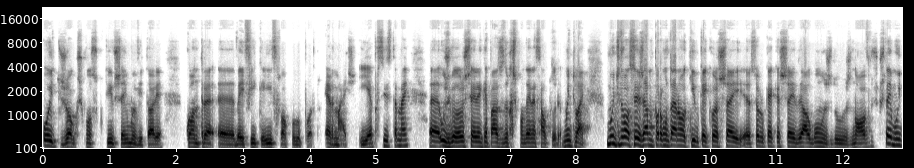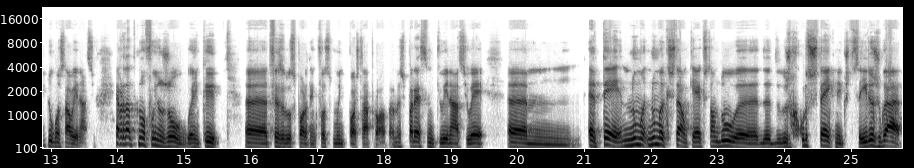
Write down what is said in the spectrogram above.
8 jogos consecutivos sem uma vitória contra uh, Benfica e Flóculo Porto. É demais. E é preciso também os jogadores serem capazes de responder nessa altura. Muito bem. Muitos de vocês já me perguntaram aqui o que é que eu achei, sobre o que é que achei de alguns dos novos. Gostei muito do Gonçalo Inácio. É verdade que não foi um jogo em que a defesa do Sporting fosse muito posta à prova, mas parece-me que o Inácio é, um, até numa, numa questão, que é a questão do, uh, de, de, dos recursos técnicos, de sair a jogar,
